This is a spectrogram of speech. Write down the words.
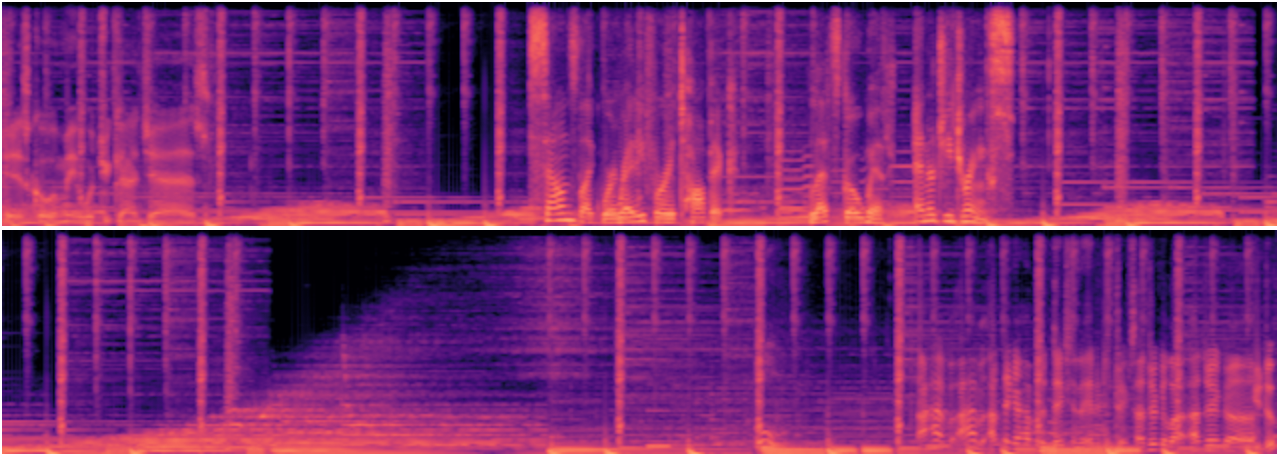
It is cool with me. What you got, Jazz? Sounds like we're ready for a topic. Let's go with energy drinks. I think I have an addiction to energy drinks. I drink a lot. I drink, uh, You do?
